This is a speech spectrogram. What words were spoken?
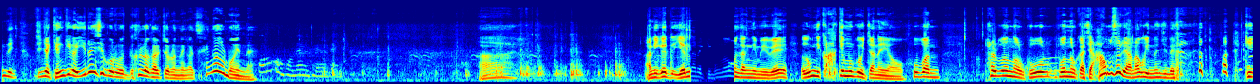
근데 진짜 경기가 이런 식으로 흘러갈 줄은 내가 생각을 못 했네. 서로만 보내면 되는데. 아. 아니, 그 옛날에 김웅남 원장님이 왜 어금니 꽉 깨물고 있잖아요. 후반 8번으로 9번으로까지 아무 소리 안 하고 있는지 내가 기,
